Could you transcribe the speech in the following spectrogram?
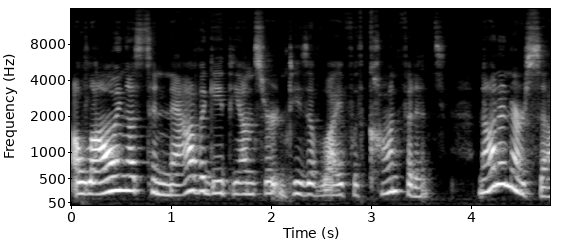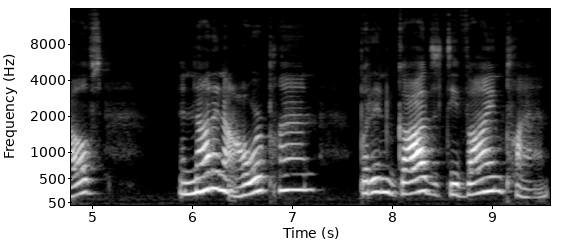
allowing us to navigate the uncertainties of life with confidence not in ourselves and not in our plan, but in God's divine plan.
